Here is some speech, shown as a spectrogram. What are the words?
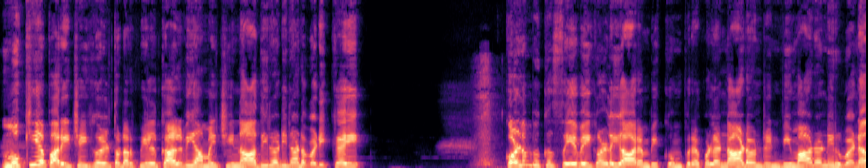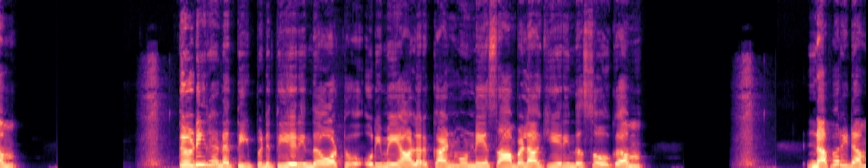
முக்கிய பரீட்சைகள் தொடர்பில் கல்வி அமைச்சின் அதிரடி நடவடிக்கை. கொழும்புக்கு சேவைகளை ஆரம்பிக்கும் பிரபல நாடொன்றின் விமான நிறுவனம். திடீரென தீப்பிடித்து எரிந்த ஆட்டோ உரிமையாளர் கண்முன்னே சாம்பலாகி எரிந்த சோகம். நபரிடம்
